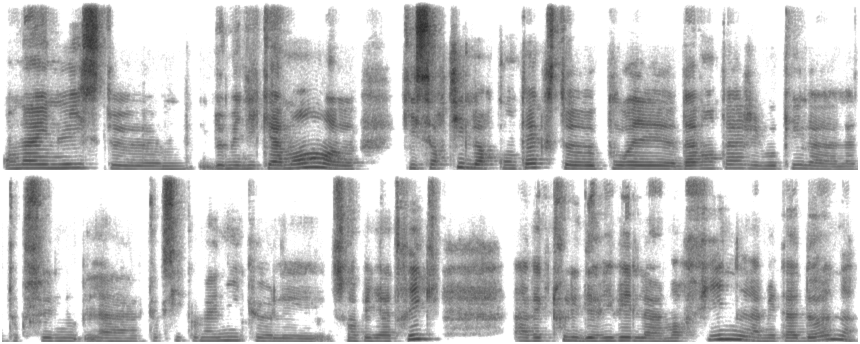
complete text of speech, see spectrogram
on a une liste euh, de médicaments qui, sortis de leur contexte, pourraient davantage évoquer la, toxicomanie que les soins pédiatriques, avec tous les dérivés de la morphine, la méthadone,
